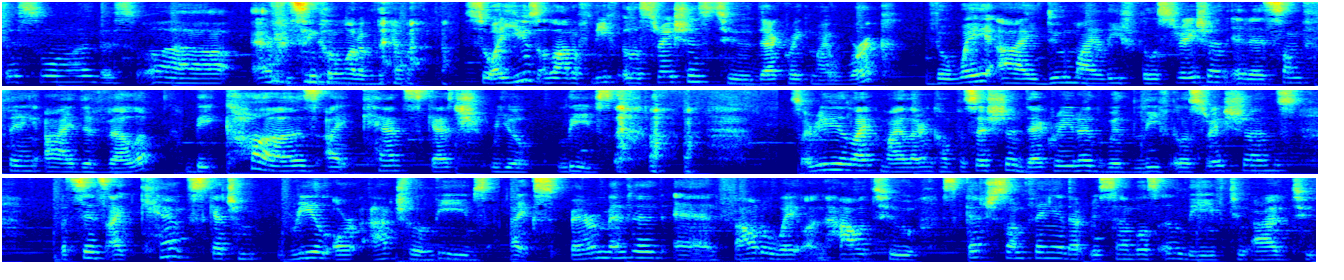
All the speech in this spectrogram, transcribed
this one, this one, uh, every single one of them. so I use a lot of leaf illustrations to decorate my work. The way I do my leaf illustration, it is something I developed because I can't sketch real leaves. so I really like my lettering composition decorated with leaf illustrations. But since I can't sketch real or actual leaves, I experimented and found a way on how to sketch something that resembles a leaf to add to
